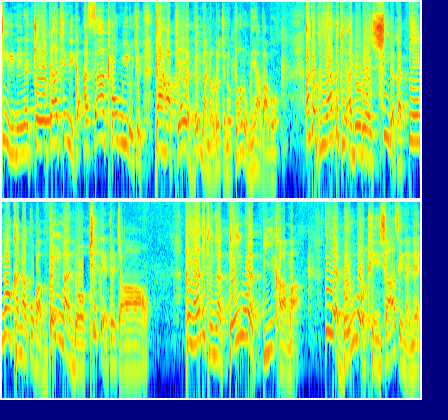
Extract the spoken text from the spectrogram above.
တိတွေနေနဲ့ကြော်ကြားခြင်းတွေကအစားထိုးမိလို့ချင်းဒါဟာဖျားရဲ့ဗိမာန်တော်လို့ကျွန်တော်ပြောလို့မရပါဘူးအဲကြောင့်ဘုရားသခင်အလိုတော်ရှိတဲ့ကတင်တို့ခန္ဓာကိုယ်ဟာဗိမာန်တော်ဖြစ်တဲ့အတွက်ကြောင့်ဘုရားသခင်ကဂိမ်းဝက်ပြီးခါမှသူ့ ရဲ့ဘုံတော်ထင်ရှားစေနိုင်တဲ့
